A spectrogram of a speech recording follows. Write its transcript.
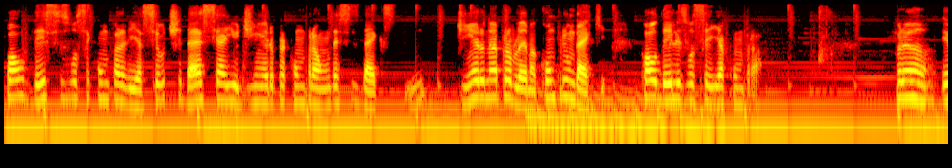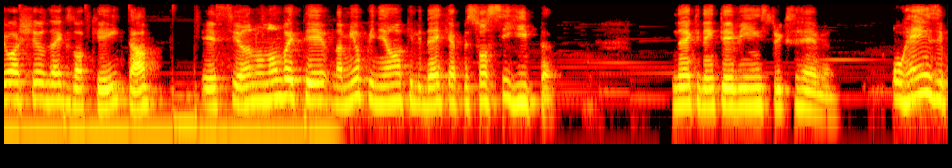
qual desses você compraria. Se eu te desse aí o dinheiro para comprar um desses decks, dinheiro não é problema, compre um deck. Qual deles você ia comprar? Fran, eu achei os decks ok, tá? Esse ano não vai ter, na minha opinião, aquele deck que a pessoa se irrita, né, que nem teve em Strixhaven. O Renzi,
